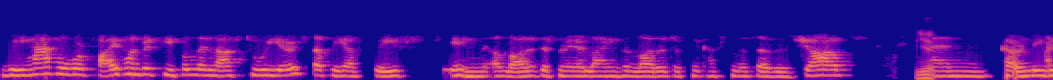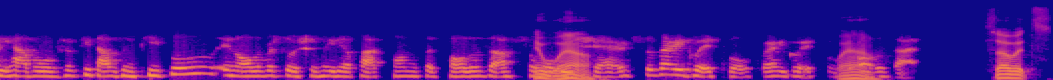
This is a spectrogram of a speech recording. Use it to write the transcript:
we have over 500 people in the last two years that we have placed in a lot of different airlines and a lot of different customer service jobs. Yeah. And currently we have over 50,000 people in all of our social media platforms that follows us for Oh, what wow. we share. So very grateful, very grateful for all of that. So it's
